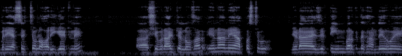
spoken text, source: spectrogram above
ਮੇਰੇ ਐਸਐਚਓ ਲਾਹੌਰੀ ਗੇਟ ਨੇ ਸ਼ਿਵਰਾਜ ਢਿੱਲੋਂ ਸਰ ਇਹਨਾਂ ਨੇ ਆਪਸ ਚ ਜਿਹੜਾ ਐਜ਼ ਅ ਟੀਮ ਵਰਕ ਦਿਖਾਉਂਦੇ ਹੋਏ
